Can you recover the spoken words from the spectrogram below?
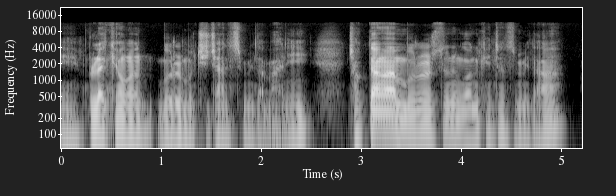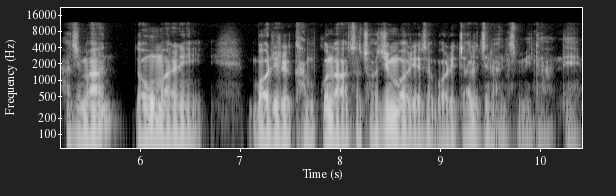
예 블랙형은 물을 묻히지 않습니다 많이. 적당한 물을 쓰는 건 괜찮습니다. 하지만 너무 많이 머리를 감고 나와서 젖은 머리에서 머리 자르지는 않습니다. 네.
